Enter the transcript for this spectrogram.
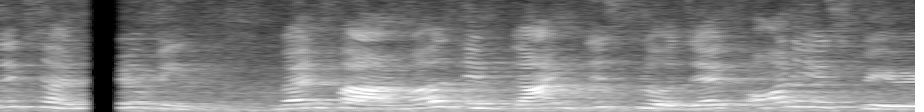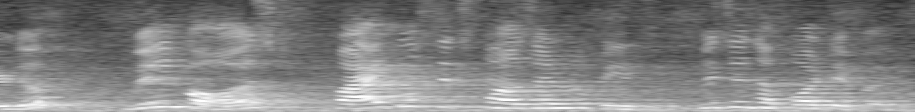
600 rupees. When farmers implant this project on his field will cost 5 to 6000 rupees which is affordable.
